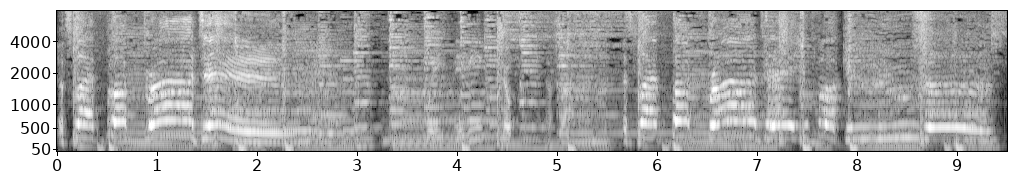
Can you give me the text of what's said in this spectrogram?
It's Flat Fuck Friday. Wait. Nope. No shot. It's Flat Fuck Friday, you fucking losers.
